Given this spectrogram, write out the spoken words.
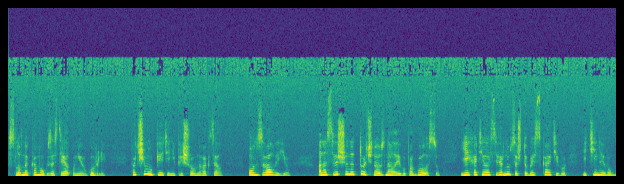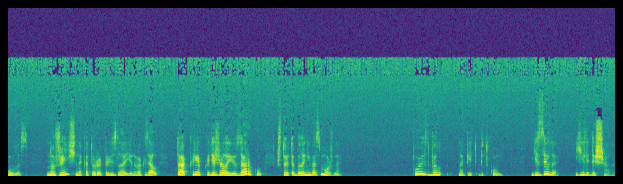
словно комок застрял у нее в горле. Почему Петя не пришел на вокзал? Он звал ее. Она совершенно точно узнала его по голосу. Ей хотелось вернуться, чтобы искать его, идти на его голос. Но женщина, которая привезла ее на вокзал, так крепко держала ее за руку, что это было невозможно. Поезд был набит битком. Гизела еле дышала.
